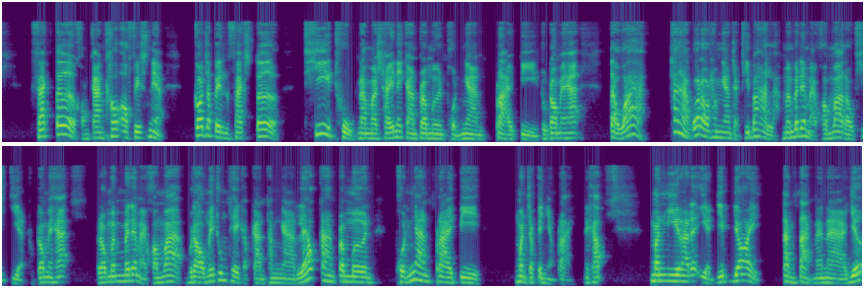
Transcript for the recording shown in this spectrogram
ๆ factor ของการเข้าออฟฟิศเนี่ยก็จะเป็น factor ที่ถูกนำมาใช้ในการประเมินผลงานปลายปี ถูกต้องไหมฮะแต่ว่า ถ้าหากว่าเราทำงานจากที่บ้านล่ะ มันไม่ได้หมายความว่าเราขี้เกียจถูกต้องไหมฮะ เราไม่ได้หมายความว่าเราไม่ทุ่มเทกับการทำงาน แล้วการประเมินผลงานปลายปี มันจะเป็นอย่างไรนะครับ มันมีรายละเอียดยิบย่อยต่างๆ นานา เยอะ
